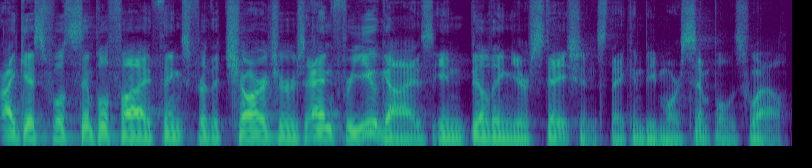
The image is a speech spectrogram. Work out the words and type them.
I guess will simplify things for the chargers and for you guys in building your stations. They can be more simple as well.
